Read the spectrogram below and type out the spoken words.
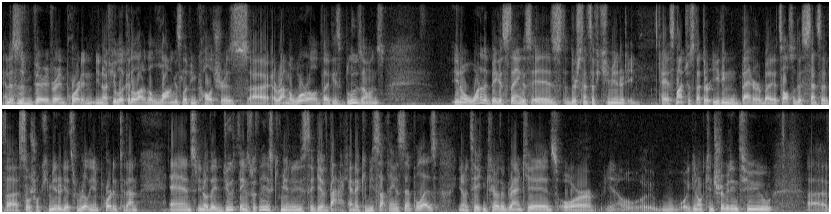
And this is very, very important. You know, if you look at a lot of the longest living cultures uh, around the world, like these blue zones, you know, one of the biggest things is their sense of community. Okay, it's not just that they're eating better, but it's also this sense of uh, social community that's really important to them. And you know, they do things within these communities to give back, and it can be something as simple as you know taking care of their grandkids, or you know, you know, contributing to uh,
